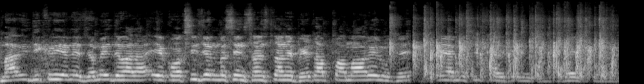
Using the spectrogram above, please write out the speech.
મારી દીકરી અને જમી દ્વારા એક ઓક્સિજન મશીન સંસ્થાને ભેટ આપવામાં આવેલું છે. એ અમે સ્વીકાર કર્યું છે.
